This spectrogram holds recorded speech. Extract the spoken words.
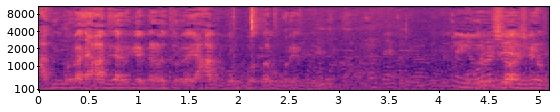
அது பூரா யார் யாருக்கு என்ன நடத்துறோம் பொறுப்பு பேச அதிகம்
